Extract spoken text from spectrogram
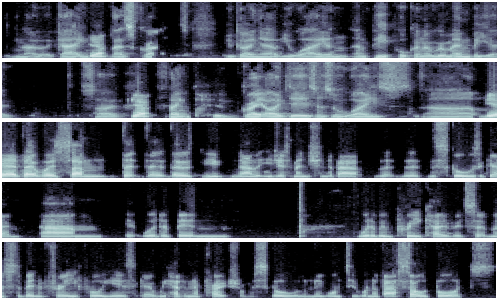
You know, again, yeah. that's great. You're going out your way, and and people going to remember you so yeah, thank you. Great ideas as always. Um, yeah, there was um, that there, there, was you now that you just mentioned about the, the, the schools again. Um, it would have been would have been pre-COVID, so it must have been three, four years ago. We had an approach from a school, and they wanted one of our sold boards.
